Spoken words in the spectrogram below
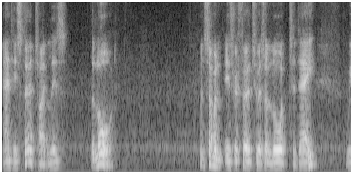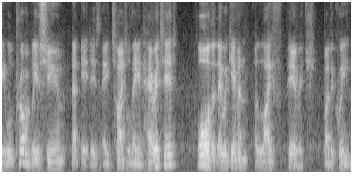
and his third title is the Lord. When someone is referred to as a Lord today, we will probably assume that it is a title they inherited or that they were given a life peerage by the Queen.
